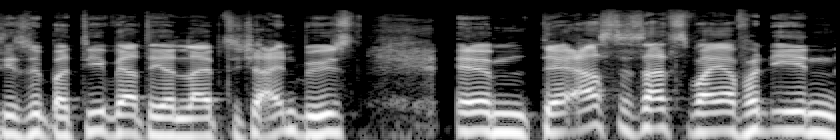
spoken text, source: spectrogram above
die Sympathiewerte hier in Leipzig einbüßt. Ähm, der erste Satz war ja von Ihnen,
